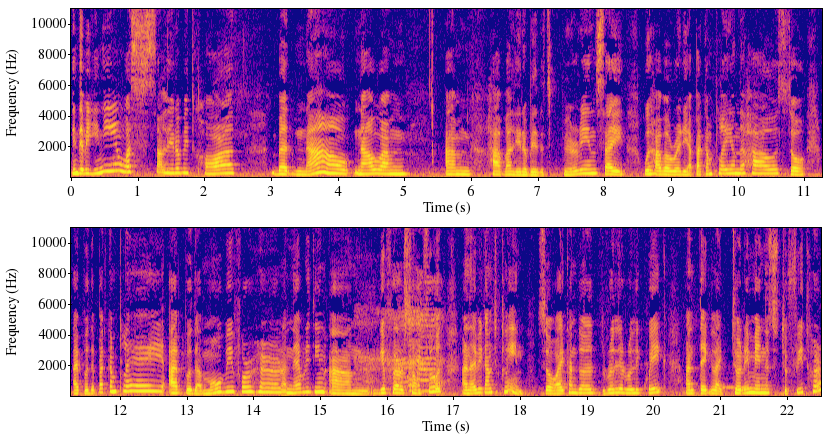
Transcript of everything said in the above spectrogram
in the beginning, it was a little bit hard, but now now I'm um have a little bit experience. I we have already a pack and play in the house, so I put the pack and play. I put a movie for her and everything, and give her some food, and I began to clean. So I can do it really really quick and take like 30 minutes to feed her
